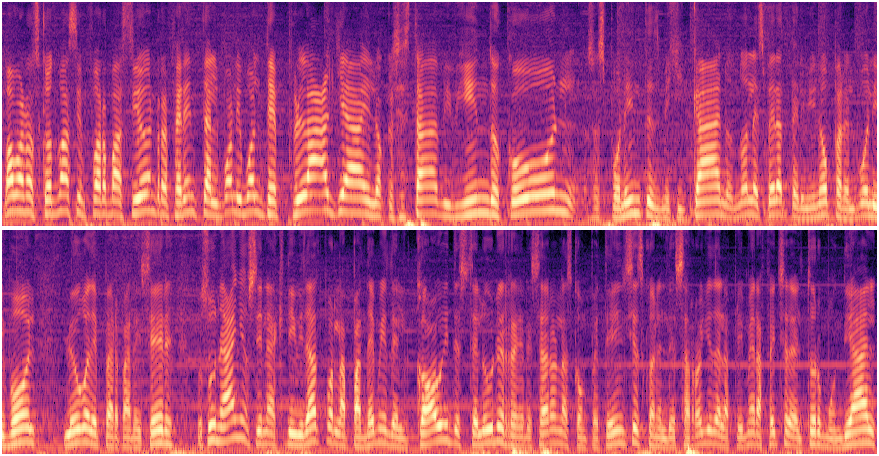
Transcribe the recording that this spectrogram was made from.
Vámonos con más información referente al voleibol de playa y lo que se está viviendo con los exponentes mexicanos. No la espera terminó para el voleibol luego de permanecer pues, un año sin actividad por la pandemia del COVID. Este lunes regresaron las competencias con el desarrollo de la primera fecha del Tour Mundial,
